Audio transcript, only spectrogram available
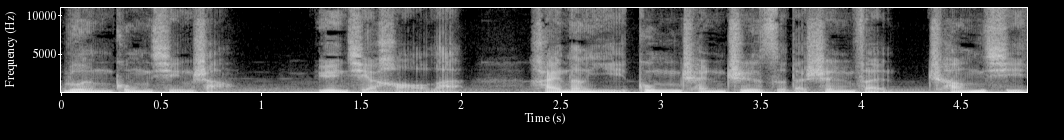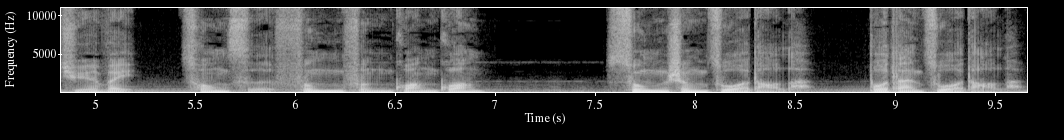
论功行赏，运气好了还能以功臣之子的身份承袭爵位，从此风风光光。宋盛做到了，不但做到了，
